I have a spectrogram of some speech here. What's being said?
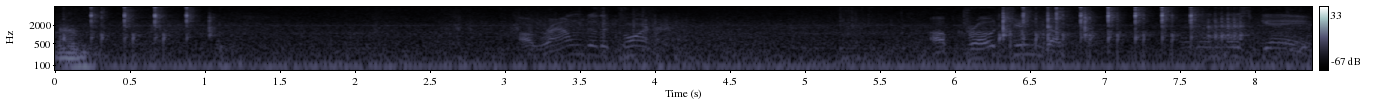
man. Around to the corner. Approaching the in this game.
